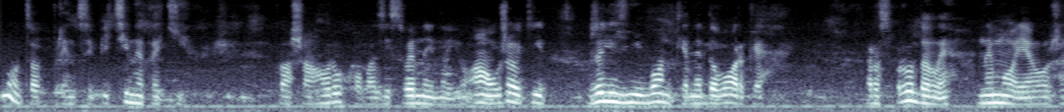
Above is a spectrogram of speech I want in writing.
Ну, так, в принципі, ціни такі. Каша горохова зі свининою. А, вже оті желізні банки, недоварки розпродали. Немає вже.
